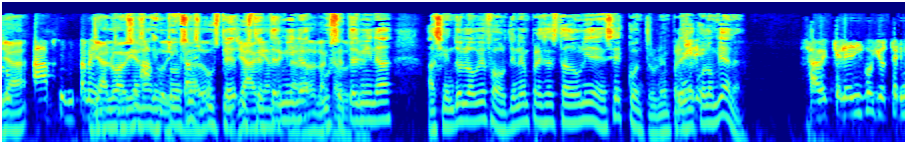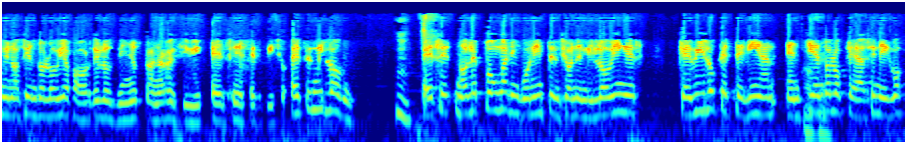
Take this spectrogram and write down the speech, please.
ya, absolutamente. ya lo habían Entonces, usted, usted termina, usted termina haciendo lobby a favor de una empresa estadounidense contra una empresa colombiana. ¿Sabe qué le digo? Yo termino haciendo lobby a favor de los niños que van a recibir ese servicio. Ese es mi lobby. Hmm. Ese, no le ponga ninguna intención en mi lobbying es que vi lo que tenían, entiendo lo que hacen y digo,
